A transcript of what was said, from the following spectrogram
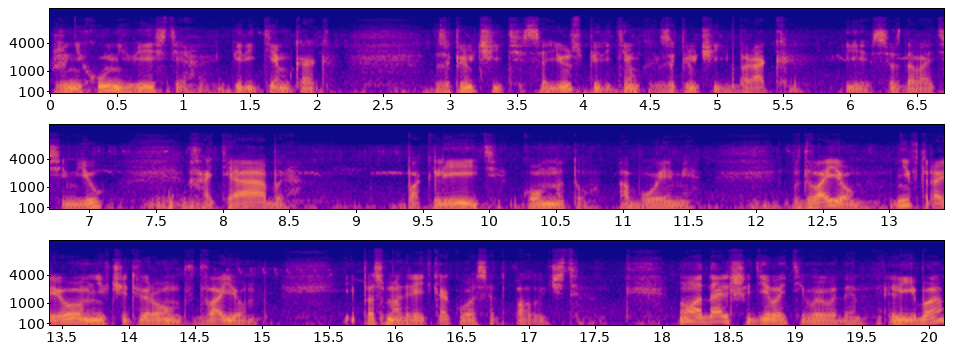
жениху, невесте, перед тем, как заключить союз, перед тем, как заключить брак и создавать семью, хотя бы поклеить комнату обоями вдвоем, не втроем, не вчетвером, вдвоем, и посмотреть, как у вас это получится. Ну а дальше делайте выводы. Либо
